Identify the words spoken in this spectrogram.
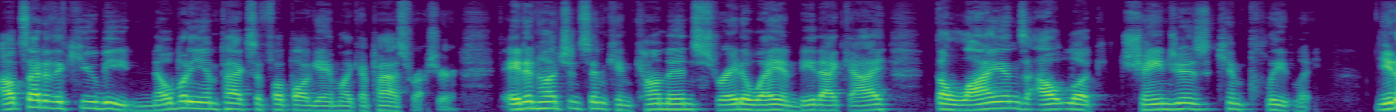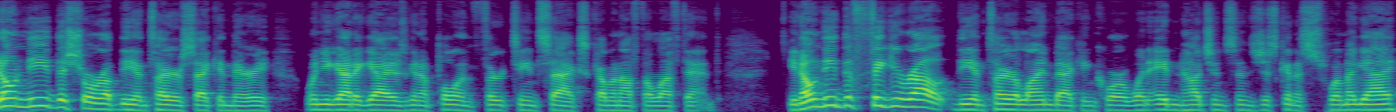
Outside of the QB, nobody impacts a football game like a pass rusher. Aidan Hutchinson can come in straight away and be that guy. The Lions' outlook changes completely. You don't need to shore up the entire secondary when you got a guy who's going to pull in 13 sacks coming off the left end. You don't need to figure out the entire linebacking corps when Aidan Hutchinson's just going to swim a guy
